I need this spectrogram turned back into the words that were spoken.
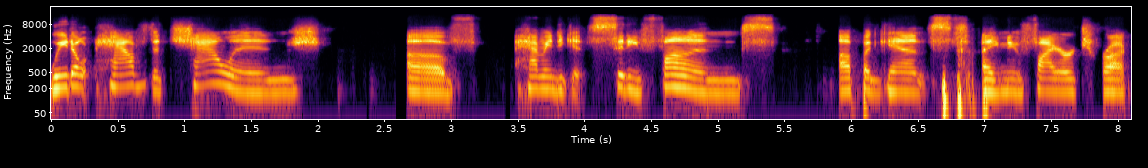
we don't have the challenge of having to get city funds up against a new fire truck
